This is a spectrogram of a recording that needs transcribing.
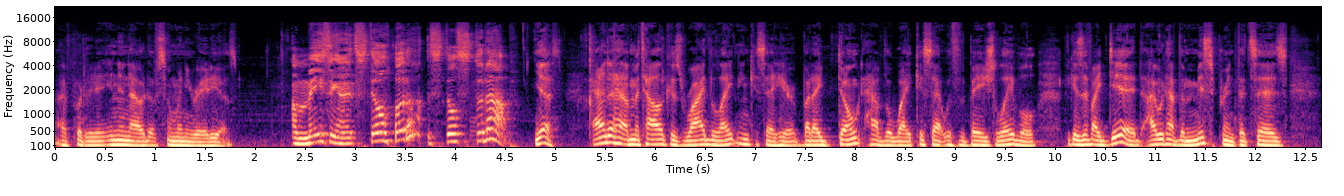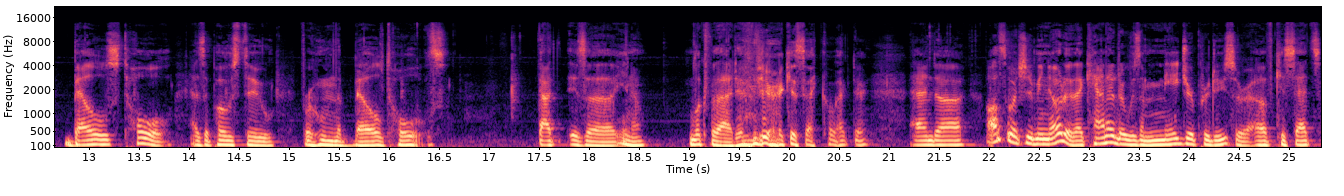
I've put it in and out of so many radios. Amazing, and it still hood up, it still stood up. Yes. And I have Metallica's Ride the Lightning cassette here, but I don't have the white cassette with the beige label because if I did, I would have the misprint that says Bells Toll as opposed to For Whom the Bell Tolls. That is a, you know, look for that if you're a cassette collector. And uh, also, it should be noted that Canada was a major producer of cassettes,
